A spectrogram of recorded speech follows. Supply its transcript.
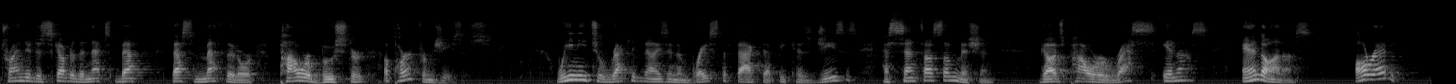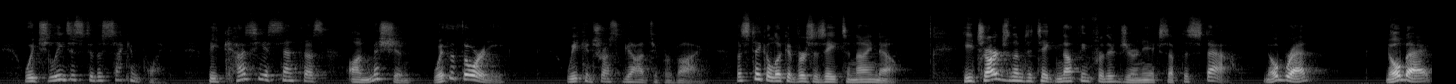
trying to discover the next best method or power booster apart from Jesus. We need to recognize and embrace the fact that because Jesus has sent us on mission, God's power rests in us and on us already. Which leads us to the second point. Because He has sent us on mission with authority, we can trust God to provide. Let's take a look at verses 8 to 9 now. He charged them to take nothing for their journey except a staff, no bread, no bag,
